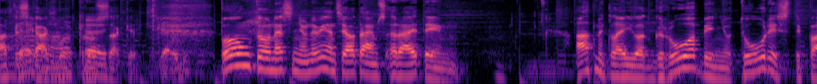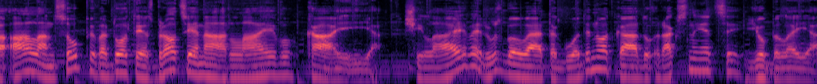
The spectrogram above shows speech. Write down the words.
latviskāk būtu Ok. prusaki. Punktu, un es viņam neviens jautājums raitīm. Apmeklējot grobiņu, turisti pa Ālānas upi var doties braucienā ar laivu Kāja. Šī laiva ir uzbūvēta godinot kādu rakstnieci jubilejā,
